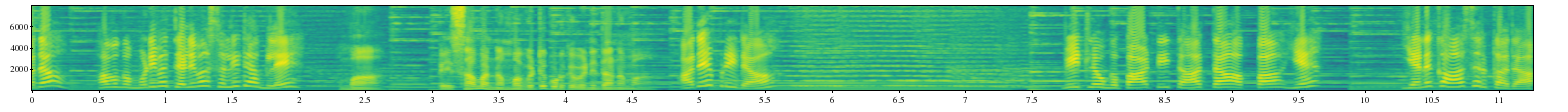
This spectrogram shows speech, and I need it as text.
அதான் அவங்க முடிவை தெளிவா சொல்லிட்டாங்களே. அம்மா பேசாம நம்ம விட்டு கொடுக்க வேண்டியதானம்மா? அது எப்படிடா? வீட்ல உங்க பாட்டி தாத்தா அப்பா ஏன்? எனக்கு ஆசை இருக்காதா?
